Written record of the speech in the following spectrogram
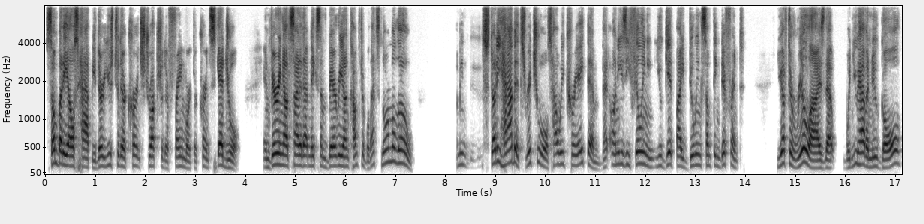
somebody else happy. They're used to their current structure their framework their current schedule and veering outside of that makes them very uncomfortable. That's normal though I mean, study habits, rituals, how we create them, that uneasy feeling you get by doing something different you have to realize that when you have a new goal,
